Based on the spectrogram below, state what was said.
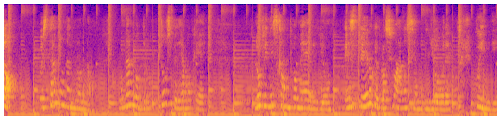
No, quest'anno un anno no, un anno brutto, speriamo che lo finisca un po' meglio e spero che il prossimo anno sia migliore. Quindi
